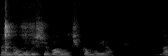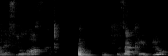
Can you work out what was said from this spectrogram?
на ньому вишиваночка моя. Нанесу лак, закріплю.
